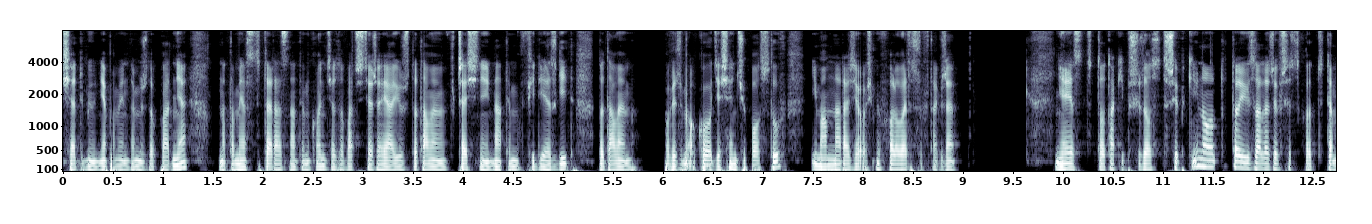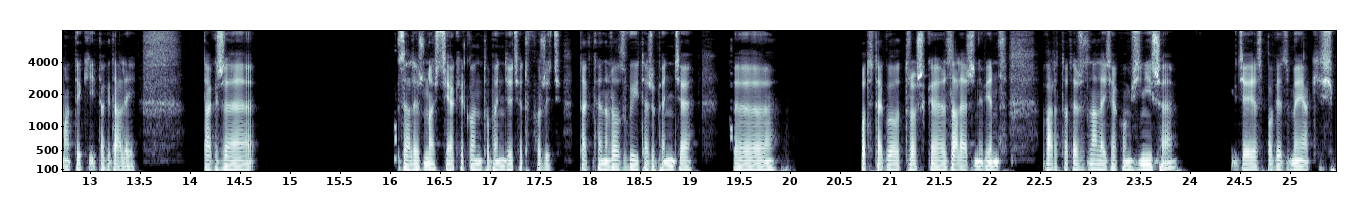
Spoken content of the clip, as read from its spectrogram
7, nie pamiętam już dokładnie, natomiast teraz na tym koncie zobaczcie, że ja już dodałem wcześniej na tym feed jest git, dodałem powiedzmy około 10 postów i mam na razie 8 followersów, także nie jest to taki przyrost szybki, no tutaj zależy wszystko od tematyki i tak dalej. Także w zależności jakie konto będziecie tworzyć, tak ten rozwój też będzie yy, od tego troszkę zależny, więc warto też znaleźć jakąś niszę, gdzie jest powiedzmy jakiś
